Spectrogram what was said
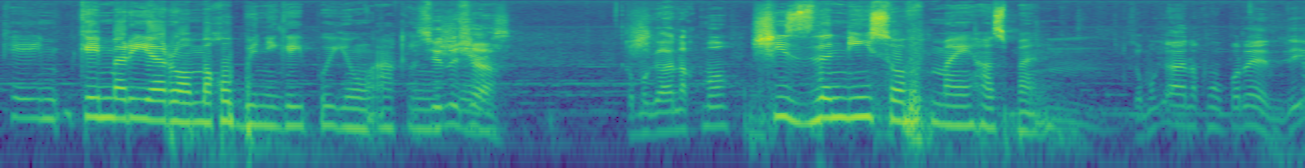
kay, kay Maria Roma ko binigay po yung aking Sino siya? shares. Kamag-anak mo? She's the niece of my husband. Kamag-anak mo pa rin. Di,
